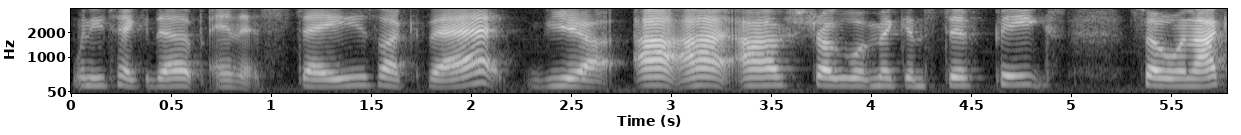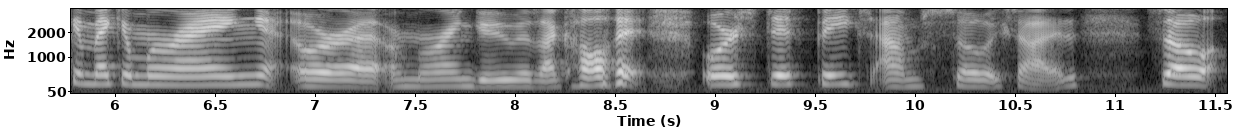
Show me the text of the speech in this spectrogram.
when you take it up and it stays like that. Yeah, I, I, I struggle with making stiff peaks so when I can make a meringue or a, a meringue as I call it or stiff peaks, I'm so excited. So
